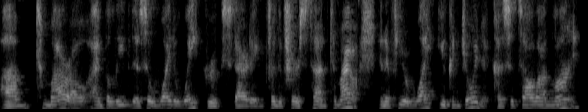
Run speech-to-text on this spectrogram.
Um, tomorrow, I believe there's a white awake group starting for the first time tomorrow. And if you're white, you can join it because it's all online.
